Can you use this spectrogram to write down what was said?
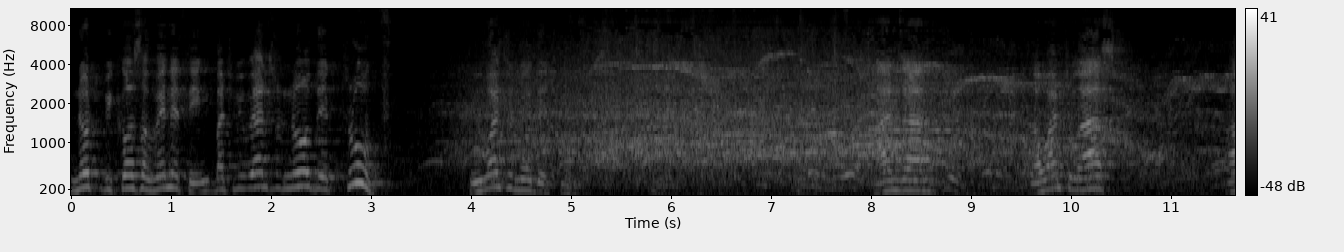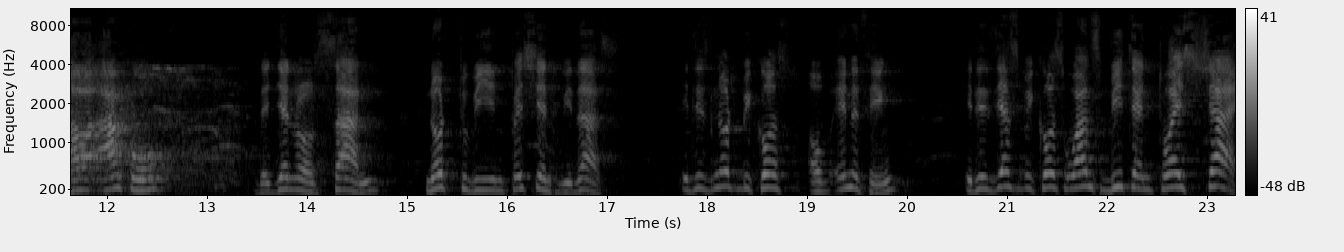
not because of anything, but we want to know the truth. We want to know the truth. And uh, I want to ask our uncle, the general's son, not to be impatient with us. It is not because of anything. It is just because once beaten, twice shy.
